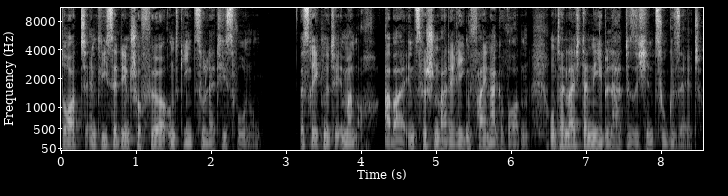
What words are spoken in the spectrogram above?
Dort entließ er den Chauffeur und ging zu Lettys Wohnung. Es regnete immer noch, aber inzwischen war der Regen feiner geworden und ein leichter Nebel hatte sich hinzugesellt.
